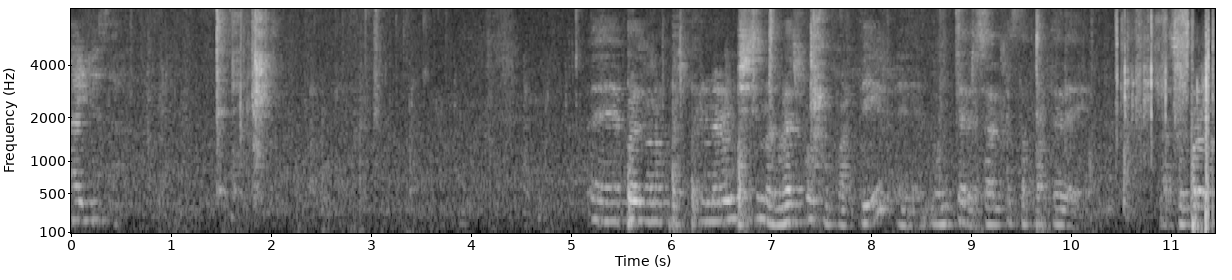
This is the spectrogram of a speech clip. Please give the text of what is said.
ahí está. Eh, pues bueno, pues primero muchísimas gracias por compartir, eh, muy interesante esta parte de la Suprema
